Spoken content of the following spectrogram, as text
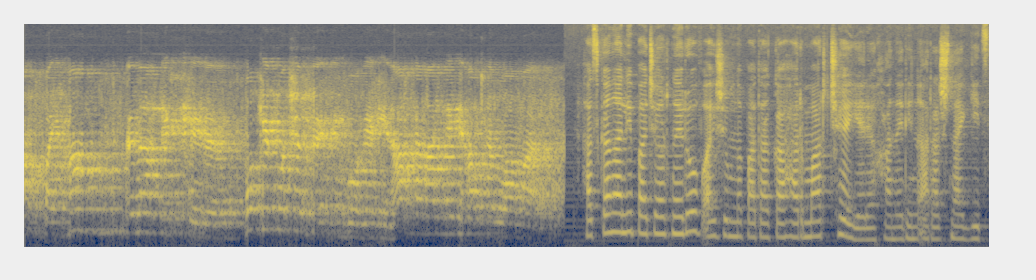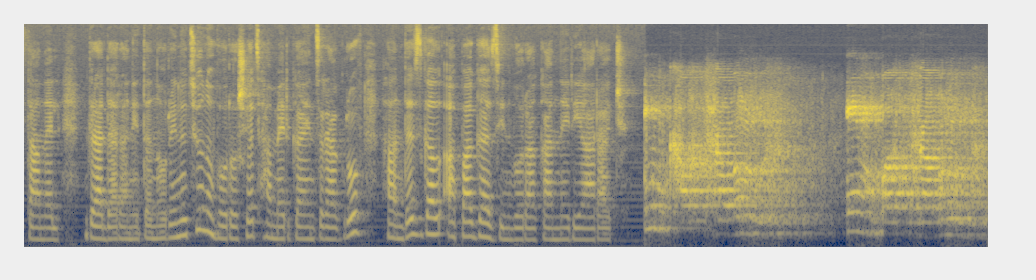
անպայման գնալ դեպքերը, ոգեկոչել մեր զինվորներին, հաղթանակների հասնելու համար։ Հասկանալի պատճառներով այժմ նպատակահարմար չէ երեխաներին առաջնագից տանել։ Գրադարանի տնօրինությունը որոշեց համերգային ծրագրով հանդես գալ ապագա զինվորականների առաջ։ Իմ քաղցրանում, իմ բարձրանում,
